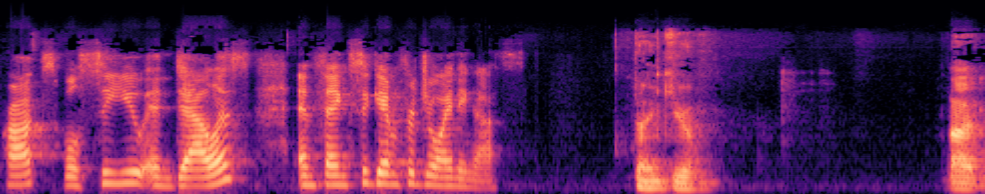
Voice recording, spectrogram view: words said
Prox, we'll see you in Dallas. And thanks again for joining us. Thank you. Bye.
